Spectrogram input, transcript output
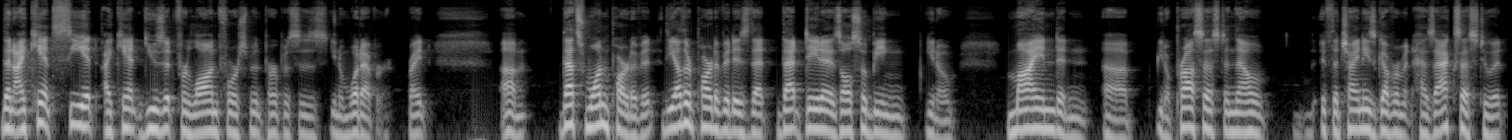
then i can't see it i can't use it for law enforcement purposes you know whatever right um, that's one part of it the other part of it is that that data is also being you know mined and uh, you know processed and now if the chinese government has access to it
